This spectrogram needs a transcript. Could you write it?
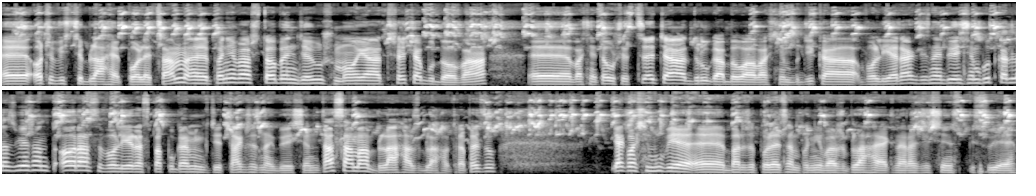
E, oczywiście blachę polecam, e, ponieważ to będzie już moja trzecia budowa. E, właśnie to już jest trzecia, druga była właśnie budzika woliera, gdzie znajduje się budka dla zwierząt oraz woliera z papugami, gdzie także znajduje się ta sama blacha z blachotrapezu. Jak właśnie mówię, e, bardzo polecam, ponieważ blacha jak na razie się spisuje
